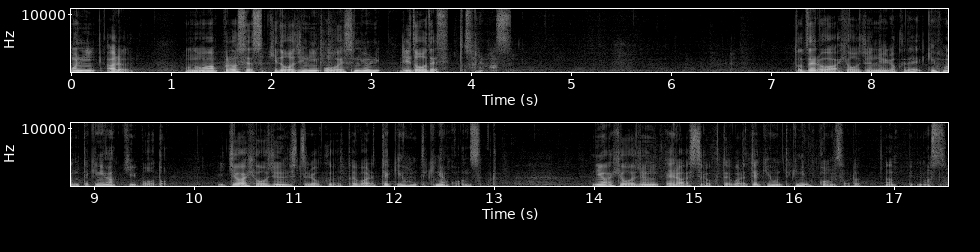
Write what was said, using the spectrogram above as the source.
こにあるものはプロセス起動時に OS により自動でセットされます。0は標準入力で基本的にはキーボード。1は標準出力と呼ばれて基本的にはコンソール。2は標準エラー出力と呼ばれて基本的にはコンソールになっています。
